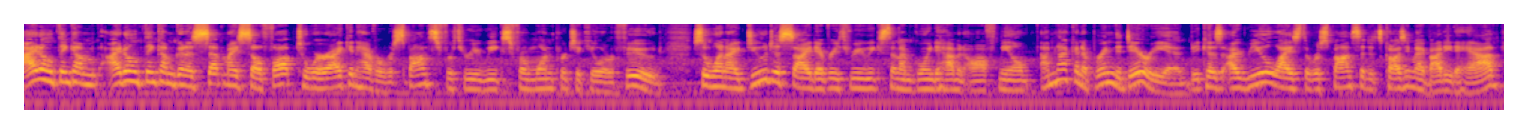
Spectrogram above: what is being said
I don't think I'm I don't think I'm going to set myself up to where I can have a response for 3 weeks from one particular food. So when I do decide every 3 weeks that I'm going to have an off meal, I'm not going to bring the dairy in because I realize the response that it's causing my body to have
